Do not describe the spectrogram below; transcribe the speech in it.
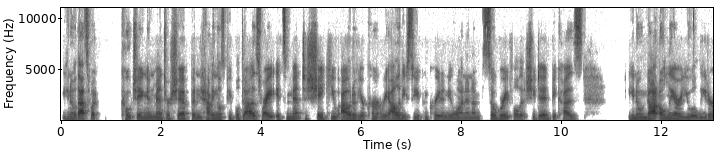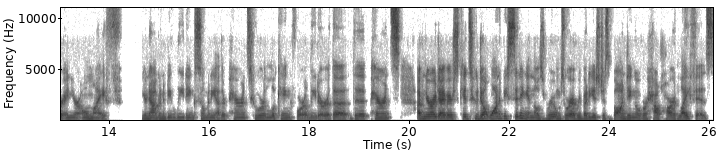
you know, that's what coaching and mentorship and having those people does, right? It's meant to shake you out of your current reality so you can create a new one. And I'm so grateful that she did because, you know, not only are you a leader in your own life, you're now going to be leading so many other parents who are looking for a leader. The the parents of neurodiverse kids who don't want to be sitting in those rooms where everybody is just bonding over how hard life is.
